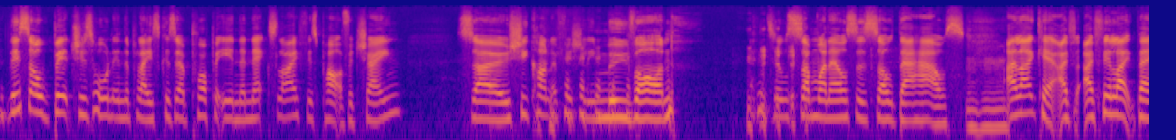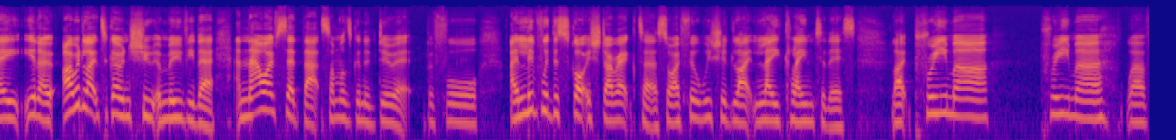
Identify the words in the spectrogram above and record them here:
this old bitch is haunting the place because her property in the next life is part of a chain, so she can't officially move on until someone else has sold their house. Mm-hmm. I like it. I, I feel like they, you know, I would like to go and shoot a movie there. And now I've said that, someone's going to do it before. I live with the Scottish director, so I feel we should like lay claim to this. Like Prima. Prima, well,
